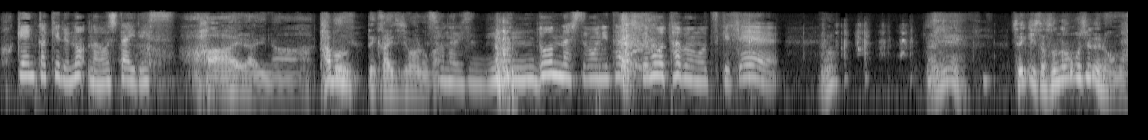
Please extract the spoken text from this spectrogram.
保険かけるの直したいです。はあ、偉いな。多分って書いてしまうのかそう。なんです。どどんな質問に対しても多分をつけて、何？関下そんな面白いの？お前。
